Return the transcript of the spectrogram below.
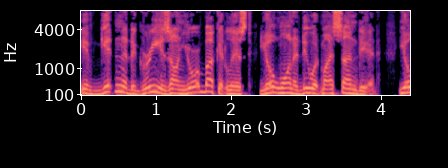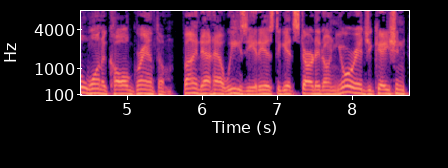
if getting a degree is on your bucket list, you'll want to do what my son did you'll want to call Grantham. Find out how easy it is to get started on your education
